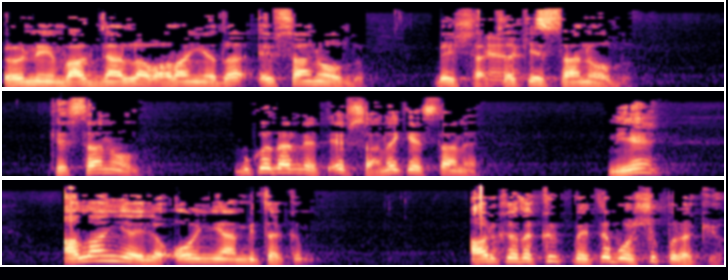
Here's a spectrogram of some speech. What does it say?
Örneğin Wagner Love Alanya'da efsane oldu. Beşiktaş'ta Evet. kestane oldu. Kestane oldu. Bu kadar net. Efsane kestane. Niye? Alanya ile oynayan bir takım arkada 40 metre boşluk bırakıyor.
